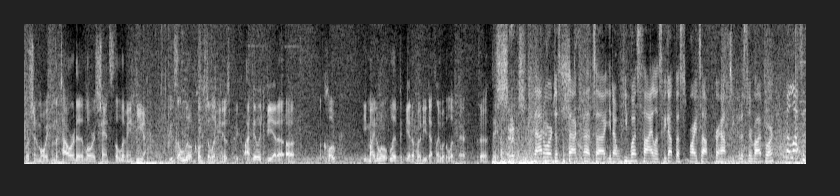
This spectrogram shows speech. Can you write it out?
Pushing him away from the tower to lower his chances of living. He, he was a little close to living. It was pretty cool. I feel like if he had a, a, a cloak, he might have lived. If he had a hood, he definitely would have lived there. Would have. That or just the fact that, uh, you know, he was silenced. We got the sprites off. Perhaps he could have survived or no, lots of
